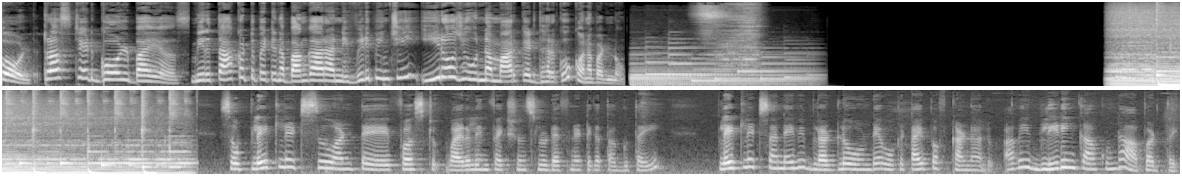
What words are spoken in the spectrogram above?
గోల్డ్. ట్రస్టెడ్ గోల్డ్ బయర్స్. మీరు తాకట్టు పెట్టిన బంగారాన్ని విడిపించి ఈ రోజు ఉన్న మార్కెట్ ధరకు కొనబడును. సో ప్లేట్లెట్స్ అంటే ఫస్ట్ వైరల్ ఇన్ఫెక్షన్స్లో డెఫినెట్గా తగ్గుతాయి. ప్లేట్లెట్స్ అనేవి బ్లడ్లో ఉండే ఒక టైప్ ఆఫ్ కణాలు. అవి బ్లీడింగ్ కాకుండా ఆపడతాయి.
